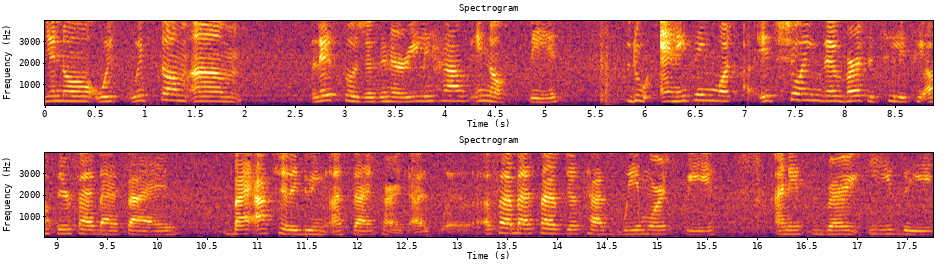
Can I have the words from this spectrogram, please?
you know with with some um lace closures you don't really have enough space to do anything but it's showing the versatility of their 5x5 by actually doing a side part as well. A 5x5 just has way more space and it's very easy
